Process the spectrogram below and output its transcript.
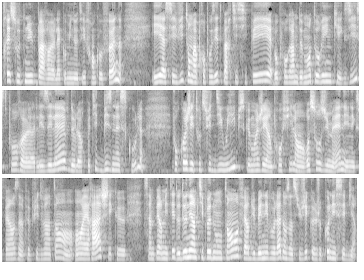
très soutenues par euh, la communauté francophone. Et assez vite, on m'a proposé de participer au programme de mentoring qui existe pour euh, les élèves de leur petite business school. Pourquoi j'ai tout de suite dit oui? Puisque moi j'ai un profil en ressources humaines et une expérience d'un peu plus de 20 ans en, RH et que ça me permettait de donner un petit peu de mon temps, faire du bénévolat dans un sujet que je connaissais bien.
